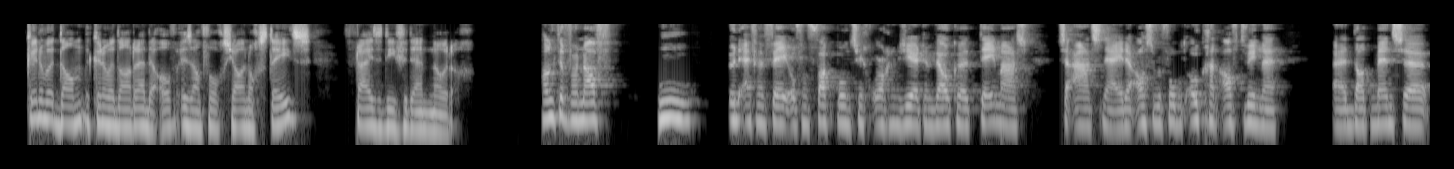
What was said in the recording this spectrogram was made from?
kunnen, we dan, kunnen we dan redden? Of is dan volgens jou nog steeds het vrijheidsdividend nodig? Hangt er vanaf hoe een FNV of een vakbond zich organiseert en welke thema's ze aansnijden. Als ze bijvoorbeeld ook gaan afdwingen dat mensen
